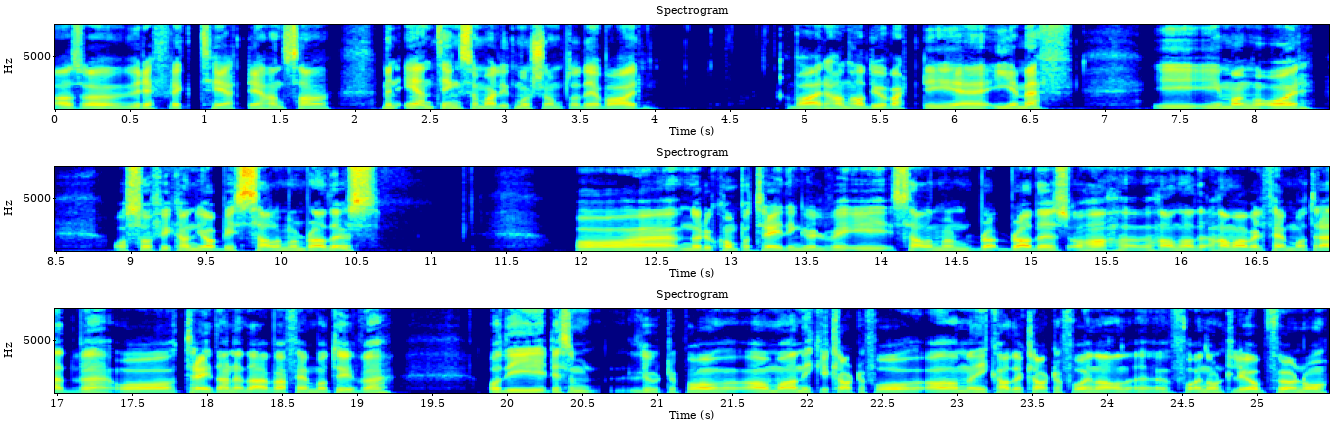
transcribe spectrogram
altså, reflektert, det han sa. Men én ting som var litt morsomt, og det var var Han hadde jo vært i uh, eh, IMF i, i, mange år, og så fikk han jobb i Salomon Brothers. Og uh, når du kom på tradinggulvet i Salomon Brothers, og han, hadde, han, var vel 35, og traderne der var 25 og de liksom lurte på om han ikke, få, om han ikke hadde klart å få en, annen, få en ordentlig jobb før nå.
